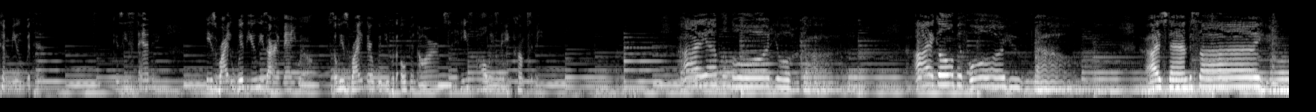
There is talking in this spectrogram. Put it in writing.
commune with Him because He's standing He's right with you. He's our Emmanuel. So he's right there with you with open arms, and he's always saying, Come to me. I am the Lord your God. I go before you now. I stand beside you.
